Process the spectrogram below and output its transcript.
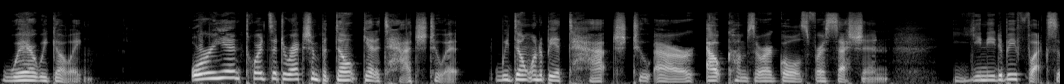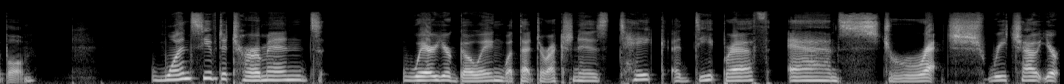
where are we going. Orient towards a direction, but don't get attached to it. We don't want to be attached to our outcomes or our goals for a session. You need to be flexible. Once you've determined where you're going, what that direction is, take a deep breath and stretch. Reach out your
